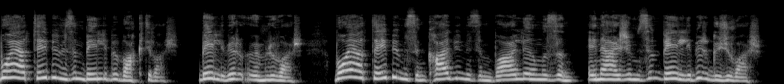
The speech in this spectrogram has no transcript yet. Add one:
Bu hayatta hepimizin belli bir vakti var. Belli bir ömrü var. Bu hayatta hepimizin kalbimizin, varlığımızın, enerjimizin belli bir gücü var.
